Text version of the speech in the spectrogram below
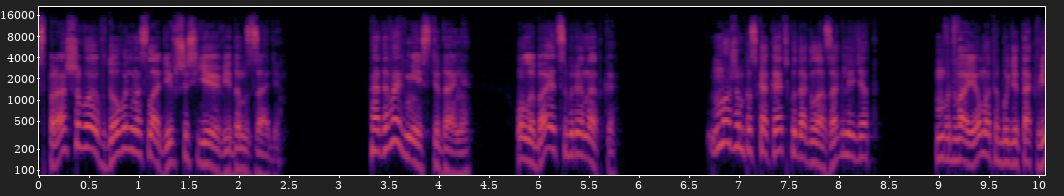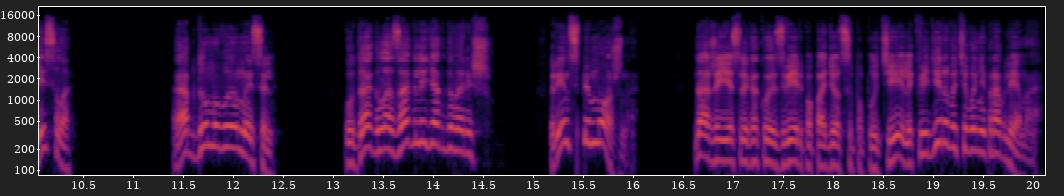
Спрашиваю, вдоволь насладившись ее видом сзади. «А давай вместе, Даня», — улыбается брюнетка. «Можем поскакать, куда глаза глядят. Вдвоем это будет так весело». Обдумываю мысль. Куда глаза глядят, говоришь? В принципе, можно. Даже если какой зверь попадется по пути, ликвидировать его не проблема.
